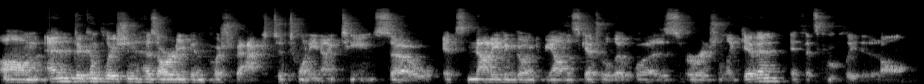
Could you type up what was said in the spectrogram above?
Um, and the completion has already been pushed back to 2019. So it's not even going to be on the schedule that was originally given if it's completed at all.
